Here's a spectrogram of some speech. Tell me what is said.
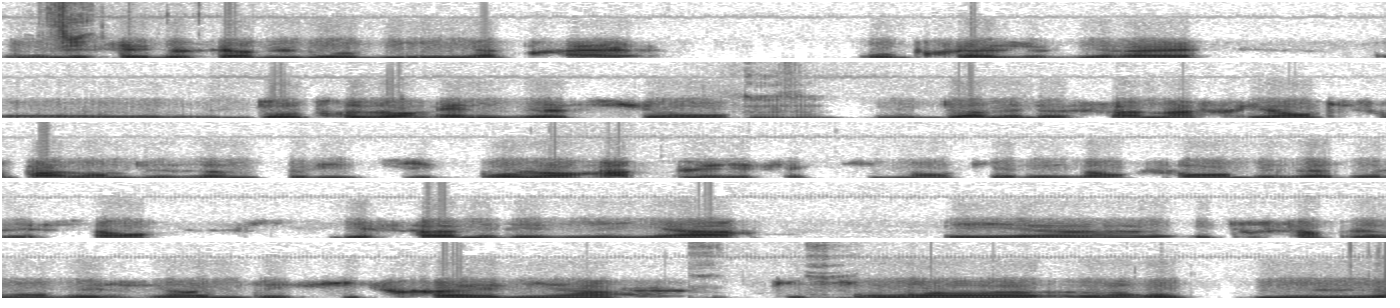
On essaye de faire du lobbying après, auprès, je dirais, euh, d'autres organisations mhm. ou d'hommes et de femmes influents qui sont par exemple des hommes politiques pour leur rappeler effectivement qu'il y a des enfants, des adolescents, des femmes et des vieillards et, et tout simplement des hommes, des Israéliens qui sont retenus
